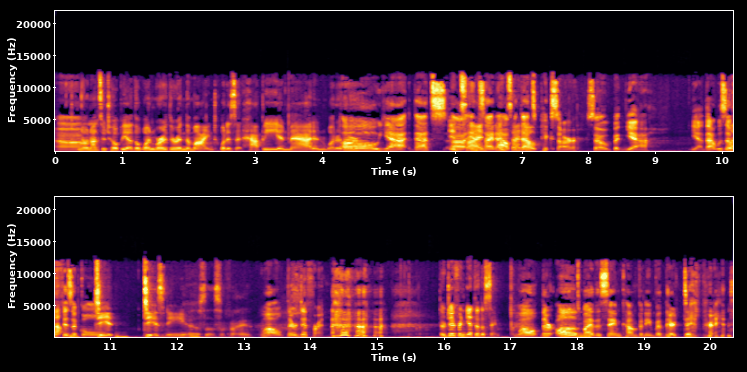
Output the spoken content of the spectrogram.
Um, no not zootopia. The one where they're in the mind. What is it? Happy and mad and what are they Oh yeah, that's uh, Inside- Inside, Out, Inside but that's Pixar. So, but yeah, yeah, that was a Well, physical. Di- Disney. This is fine. well, they're different. They're different, yet they're the same. well, they're owned Um, by the same company, but they're different.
